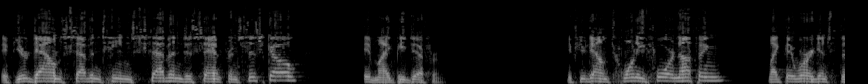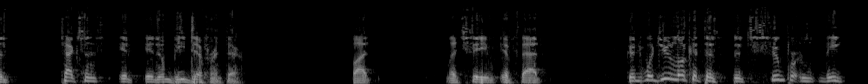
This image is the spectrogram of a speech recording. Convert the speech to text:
if you're down 17 7 to San Francisco, it might be different. If you're down 24 nothing, like they were against the Texans, it, it'll be different there. But let's see if that. Could, would you look at the, the super the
